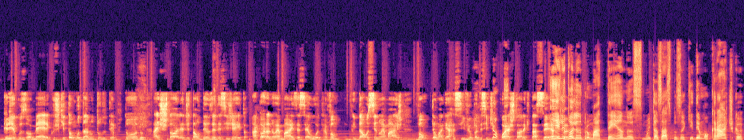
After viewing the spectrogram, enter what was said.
gregos homéricos que estão mudando tudo o tempo todo. A história de tal deus é desse jeito, agora não é mais, essa é outra. Vamos, então, se não é mais, vamos ter uma guerra civil para decidir não. qual é a história que tá certa. E ele tá olhando para uma Atenas, muitas aspas aqui, democrática,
